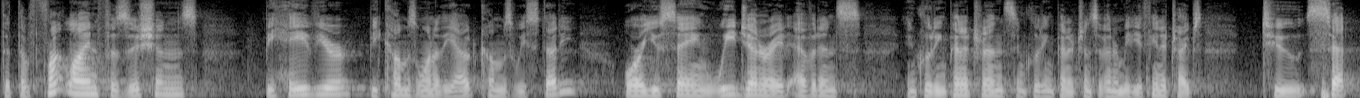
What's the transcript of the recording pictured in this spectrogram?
that the frontline physician's behavior becomes one of the outcomes we study? Or are you saying we generate evidence, including penetrance, including penetrance of intermediate phenotypes, to set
